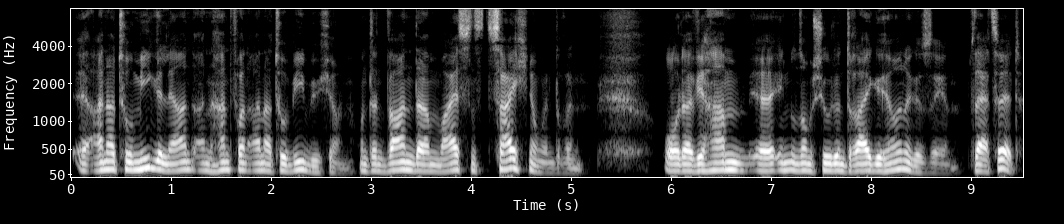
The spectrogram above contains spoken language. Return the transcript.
äh, Anatomie gelernt anhand von Anatomiebüchern. Und dann waren da meistens Zeichnungen drin. Oder wir haben äh, in unserem Studium drei Gehirne gesehen. That's it.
